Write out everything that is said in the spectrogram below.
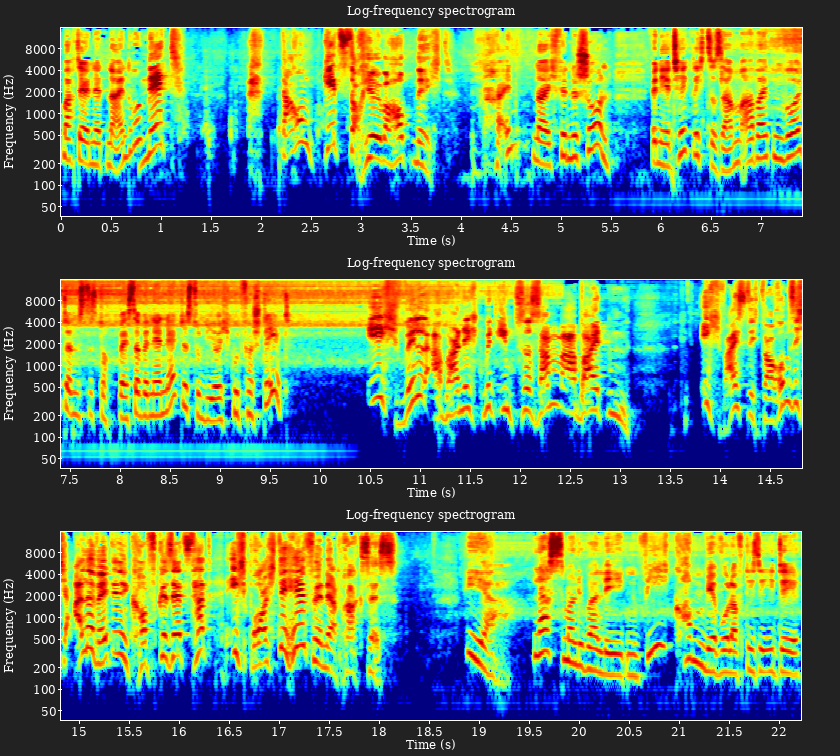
Macht er einen netten Eindruck? Nett. Darum geht's doch hier überhaupt nicht. Nein, na, ich finde schon. Wenn ihr täglich zusammenarbeiten wollt, dann ist es doch besser, wenn er nett ist und ihr euch gut versteht. Ich will aber nicht mit ihm zusammenarbeiten. Ich weiß nicht, warum sich alle Welt in den Kopf gesetzt hat, ich bräuchte Hilfe in der Praxis. Ja, lass mal überlegen, wie kommen wir wohl auf diese Idee?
